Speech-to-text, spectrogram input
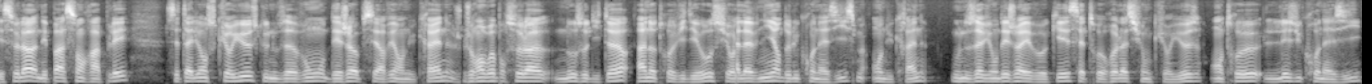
Et cela n'est pas sans rappeler cette alliance curieuse que nous avons déjà observée en Ukraine. Je renvoie pour cela nos auditeurs à notre vidéo sur l'avenir de l'ukronazisme en Ukraine, où nous avions déjà évoqué cette relation curieuse entre les ukronazis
